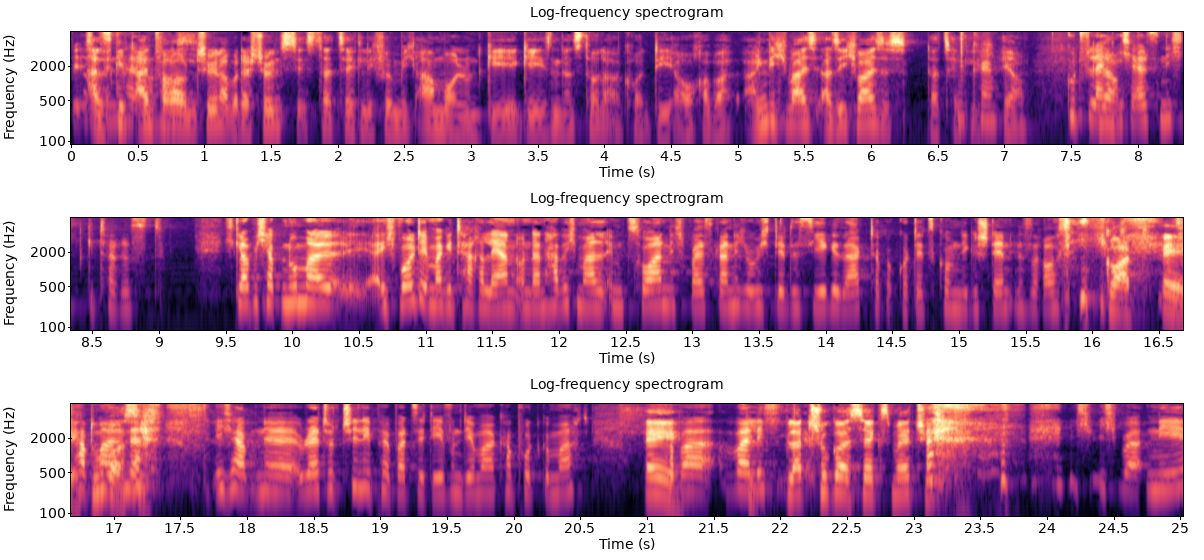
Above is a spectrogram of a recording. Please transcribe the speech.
ich Also es bin gibt halt einfacher und schön, aber der schönste ist tatsächlich für mich A-Moll und G. G ist ein ganz toller Akkord, D auch, aber eigentlich weiß, also ich weiß es tatsächlich, Okay. ja. Gut, vielleicht Ja. ich als Nicht-Gitarrist. Ich glaube, ich habe nur mal, ich wollte immer Gitarre lernen und dann habe ich mal im Zorn, ich weiß gar nicht, ob ich dir das je gesagt habe, oh Gott, jetzt kommen die Geständnisse raus. Ich, Gott, ey, ich du mal warst eine. Ich habe eine Red Hot Chili Pepper CD von dir mal kaputt gemacht. Ey, Aber weil ich, Blood Sugar Sex Magic. ich, ich war, nee,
